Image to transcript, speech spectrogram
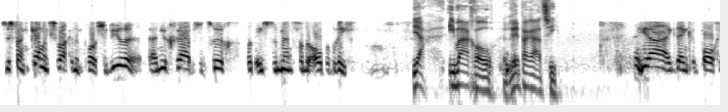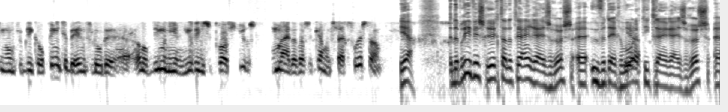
Ze staan kennelijk zwak in de procedure... en nu grijpen ze terug op het instrument van de open brief. Ja, imago, reparatie. Ja, ik denk een poging om publieke opinie te beïnvloeden... en op die manier juridische procedures omleiden... waar ze kennelijk slecht voor staan. Ja, de brief is gericht aan de treinreizigers. Uh, u vertegenwoordigt die treinreizigers. Uh,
